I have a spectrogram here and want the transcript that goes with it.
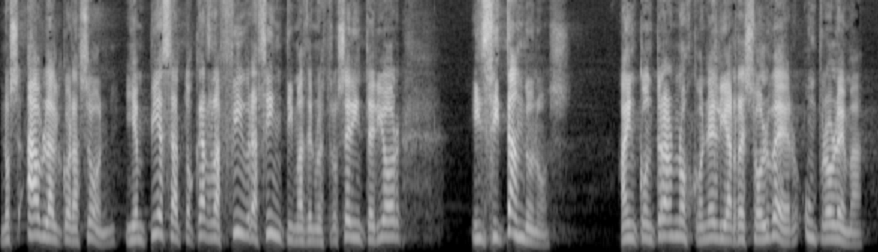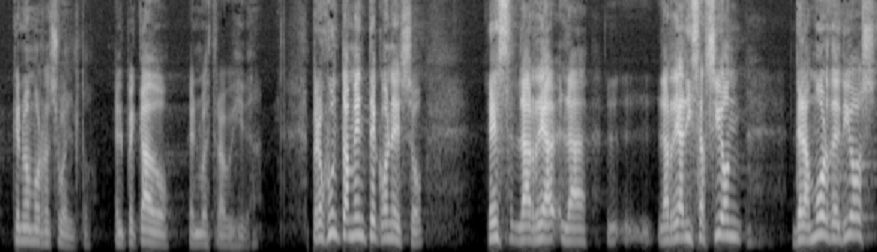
nos habla el corazón y empieza a tocar las fibras íntimas de nuestro ser interior, incitándonos a encontrarnos con Él y a resolver un problema que no hemos resuelto, el pecado en nuestra vida. Pero juntamente con eso es la, realización del amor de Dios,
